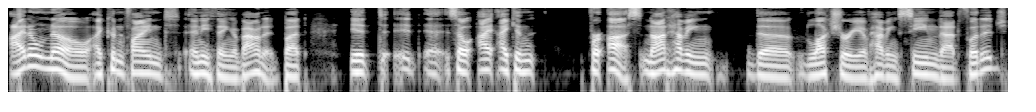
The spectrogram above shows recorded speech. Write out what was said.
I don't know. I couldn't find anything about it, but it it uh, so I I can for us not having the luxury of having seen that footage,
